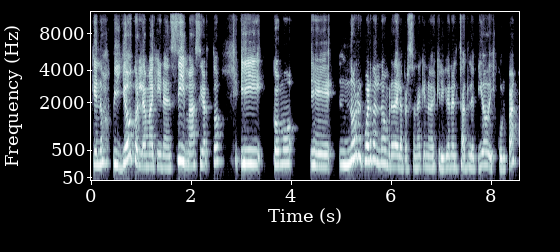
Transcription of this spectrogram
que nos pilló con la máquina encima, ¿cierto? Y como eh, no recuerdo el nombre de la persona que nos escribió en el chat, le pido disculpa,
